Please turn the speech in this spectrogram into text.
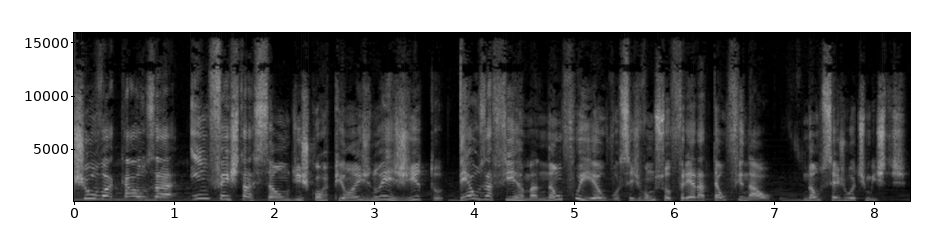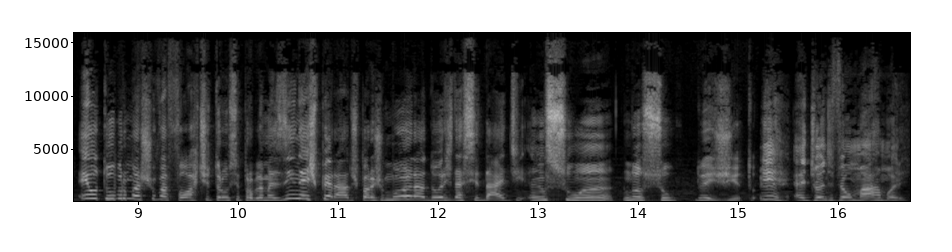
Chuva causa infestação de escorpiões no Egito. Deus afirma: não fui eu, vocês vão sofrer até o final. Não sejam otimistas. Em outubro, uma chuva forte trouxe problemas inesperados para os moradores da cidade Ansuan, no sul do Egito. Ih, é de onde vem o mármore.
